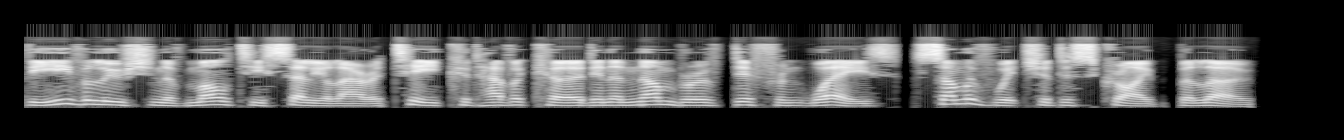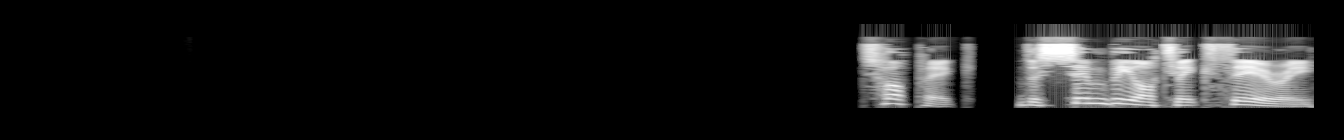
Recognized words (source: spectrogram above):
The evolution of multicellularity could have occurred in a number of different ways, some of which are described below. Topic: The symbiotic theory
